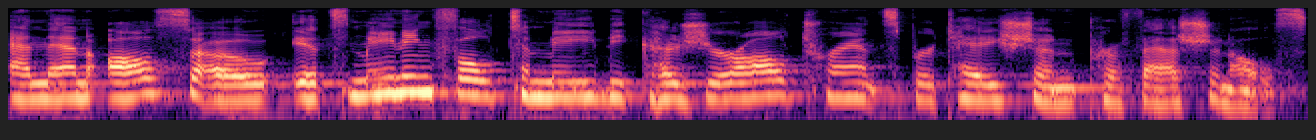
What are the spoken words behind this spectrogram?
And then also, it's meaningful to me because you're all transportation professionals.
